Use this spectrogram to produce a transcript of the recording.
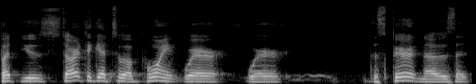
But you start to get to a point where where the Spirit knows that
